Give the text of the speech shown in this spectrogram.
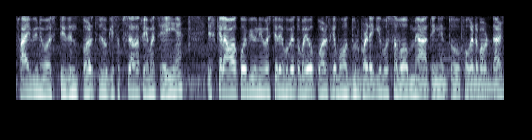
five universities in Perth जो कि सबसे ज़्यादा फ़ेमस यही है। इसके अलावा कोई भी यूनिवर्सिटी देखोगे तो भाई वो पर्थ के बहुत दूर पड़ेगी वो सबब में आती नहीं तो फोकट about that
